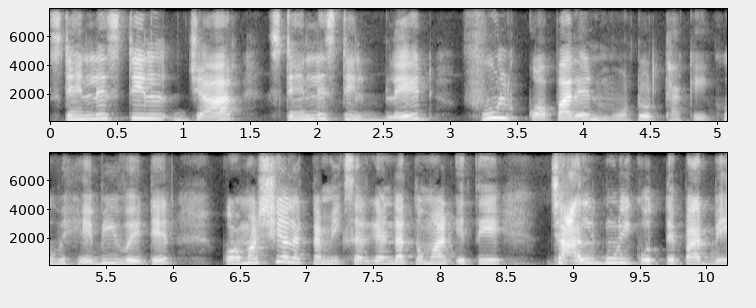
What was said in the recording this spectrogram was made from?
stainless steel jar stainless steel blade full কপারের মোটর থাকে। খুব হেভি ওয়েটের কমার্শিয়াল একটা মিক্সার গ্রাইন্ডার তোমার এতে চাল গুঁড়ি করতে পারবে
